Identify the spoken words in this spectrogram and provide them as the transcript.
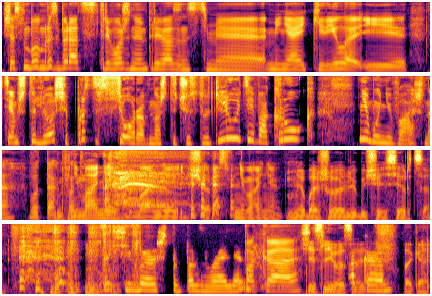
Сейчас мы будем разбираться с тревожными привязанностями меня и Кирилла, и тем, что Лёше просто все равно, что чувствуют люди вокруг, ему не важно. Вот так Внимание, вот. внимание, еще раз внимание. У меня большое любящее сердце. Спасибо, что позвали. Пока. Счастливо, Пока. Пока.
